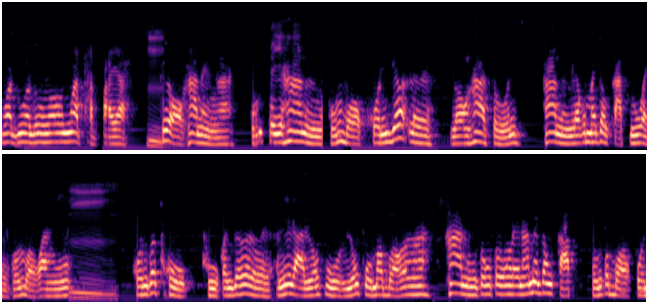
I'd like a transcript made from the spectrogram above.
งวดงวดงวดงวดถัดไปอะอืมที่ออกห้าหนึ่งนะผมตีห้าหนึ่งผมบอกคนเยอะเลย ลองห้าศูนย์ห้าหนึ่งแล้วก็ไม่ต้องกลับด้วย ผมบอกว่างี้อืม คนก็ถูกถูกกันเยอะเลย อันนี้แหละหลวงปู่หลวงปู่มาบอกแล้วนะห้าหนึ่งตรงๆเลยนะ ไม่ต้องกลับ ผมก็บอกคน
